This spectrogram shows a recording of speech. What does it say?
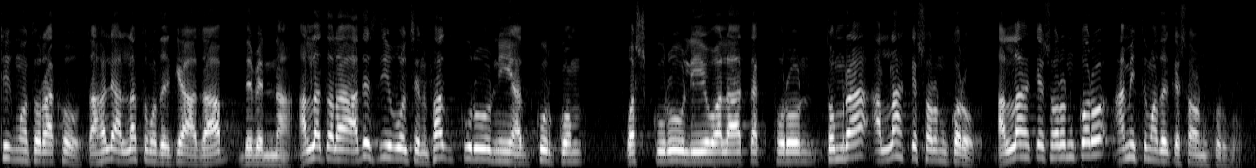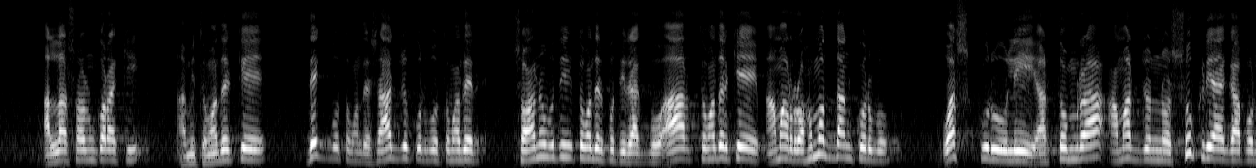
ঠিক মতো রাখো, তাহলে আল্লাহ তোমাদেরকে আজাব দেবেন না। আল্লাহ তালা আদেশ দিয়ে বলছেন ফাজ কুরু নি আজকুর কম ওয়াশকুরুলি ওয়ালা তাকফরুন। তোমরা আল্লাহকে স্মরণ করো। আল্লাহকে স্মরণ করো, আমি তোমাদেরকে স্মরণ করব। আল্লাহ স্মরণ করা কি? আমি তোমাদেরকে দেখব, তোমাদের সাহায্য করব, তোমাদের সহানুভূতি তোমাদের প্রতি রাখব, আর তোমাদেরকে আমার রহমত দান করব। ওয়াশকুরুলি আর তোমরা আমার জন্য সুক্রিয়া জ্ঞাপন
